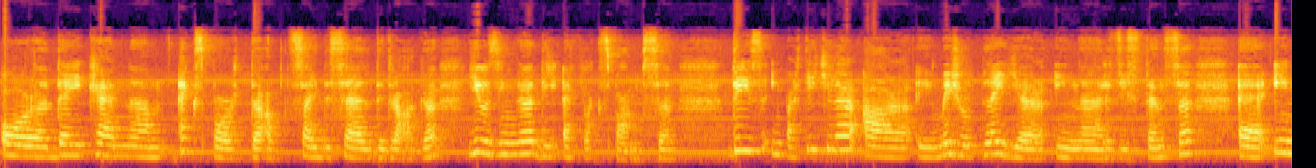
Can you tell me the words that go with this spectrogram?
Or they can um, export outside the cell the drug using the efflux pumps. These in particular are a major player in uh, resistance uh, in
